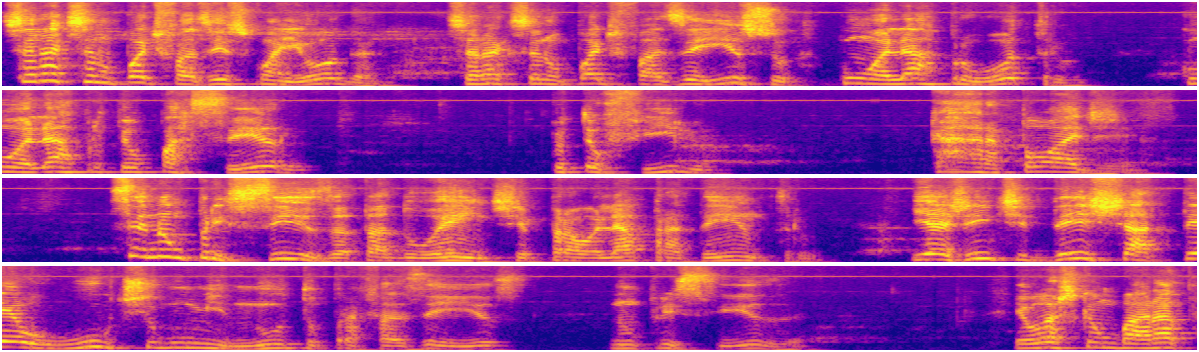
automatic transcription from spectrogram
Será que você não pode fazer isso com a yoga? Será que você não pode fazer isso com um olhar para o outro, com um olhar para o teu parceiro, para o teu filho? Cara, pode. Você não precisa estar tá doente para olhar para dentro. E a gente deixa até o último minuto para fazer isso. Não precisa. Eu acho que é um barato.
